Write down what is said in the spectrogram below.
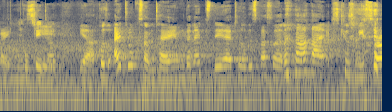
like Mhm, okay, straight up. yeah, because I took some time. The next day, I told this person, "Excuse me, sir,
